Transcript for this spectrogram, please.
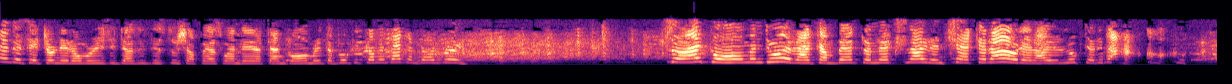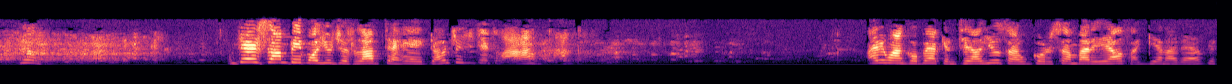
And they say, turn it over easy, does it, this too shall pass one day at a time, go home, read the book, and coming back and don't drink. So I go home and do it, and I come back the next night and check it out, and I looked at it. There's some people you just love to hate, don't you? You just love. I didn't want to go back and tell you, so I would go to somebody else. Again, I'd ask you.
